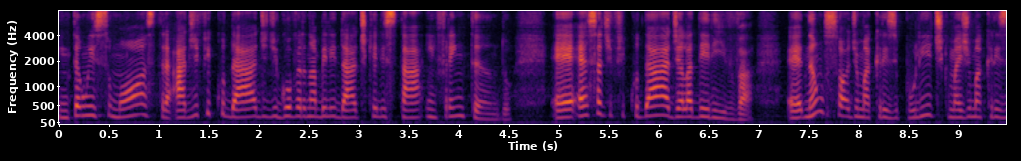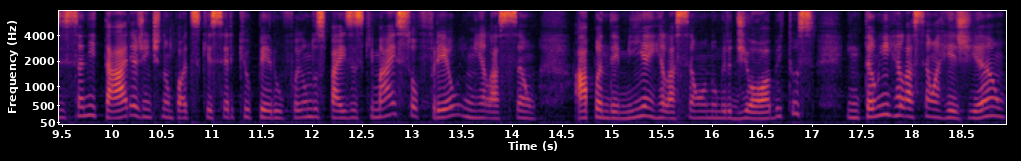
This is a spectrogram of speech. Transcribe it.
Então, isso mostra a dificuldade de governabilidade que ele está enfrentando. É, essa dificuldade, ela deriva é, não só de uma crise política, mas de uma crise sanitária. A gente não pode esquecer que o Peru foi um dos países que mais sofreu em relação à pandemia, em relação ao número de óbitos. Então, em relação à região,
